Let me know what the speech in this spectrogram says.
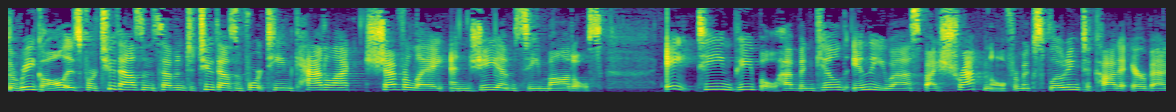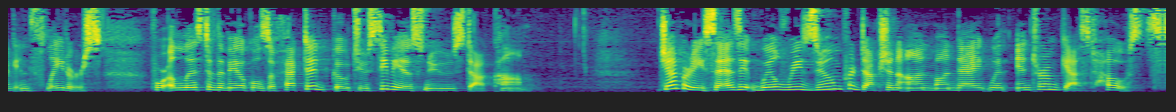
The recall is for 2007 to 2014 Cadillac, Chevrolet, and GMC models. 18 people have been killed in the U.S. by shrapnel from exploding Takata airbag inflators. For a list of the vehicles affected, go to CBSNews.com. Jeopardy says it will resume production on Monday with interim guest hosts.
